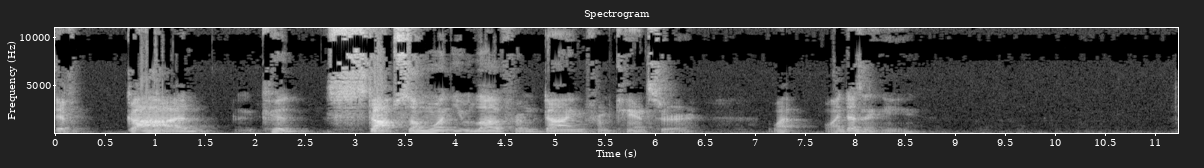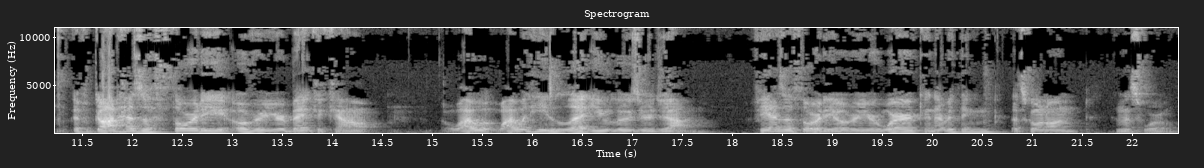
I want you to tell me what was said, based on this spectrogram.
If God could stop someone you love from dying from cancer, why, why doesn't he? If God has authority over your bank account, why would, why would he let you lose your job? If he has authority over your work and everything that's going on in this world.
